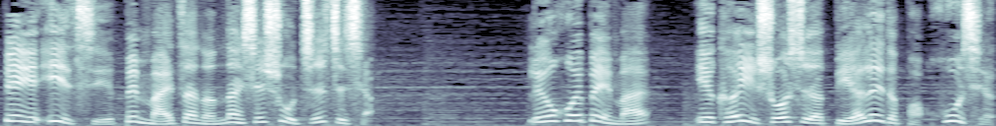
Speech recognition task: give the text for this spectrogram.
便也一起被埋在了那些树枝之下。刘辉被埋，也可以说是别类的保护起来。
